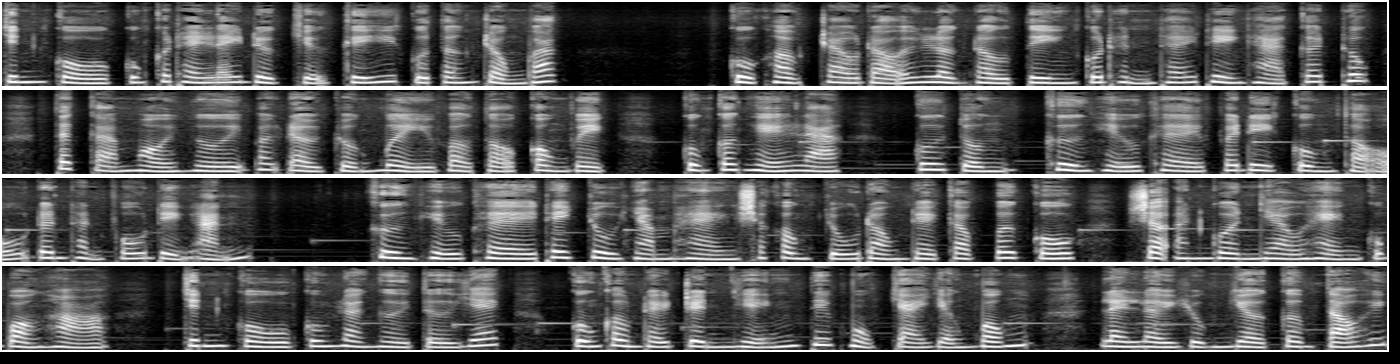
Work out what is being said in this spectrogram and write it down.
chính cô cũng có thể lấy được chữ ký của Tấn Trọng Bắc. Cuộc họp trao đổi lần đầu tiên của thịnh thế thiên hạ kết thúc, tất cả mọi người bắt đầu chuẩn bị vào tổ công việc, cũng có nghĩa là cuối tuần Khương Hiệu Khê phải đi cùng tổ đến thành phố điện ảnh. Khương Hiệu Khê thấy chu nhậm hàng sẽ không chủ động đề cập với cô, sợ anh quên giao hẹn của bọn họ. Chính cô cũng là người tự giác, cũng không thể trình diễn tiết mục chạy dẫn bóng, lại lợi dụng giờ cơm tối.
